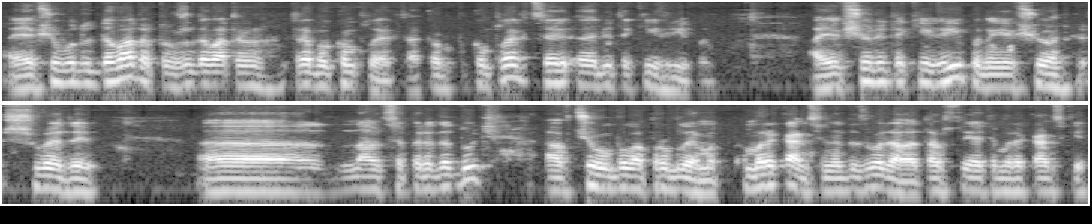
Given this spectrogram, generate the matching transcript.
А якщо будуть давати, то вже давати треба комплект. А ком- комплект це літаки Гріпен. А якщо літаки Гріпен, якщо шведи нам це передадуть, а в чому була проблема? Американці не дозволяли, там стоять американські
